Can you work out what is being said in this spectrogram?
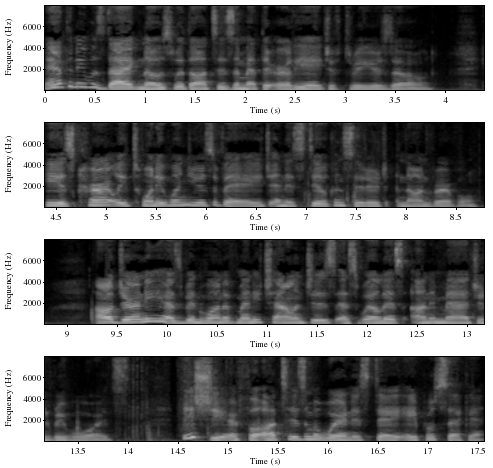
Anthonie was diagnosed with autism at the early age of three years old. He is currently 21 years of age and is still considered nonverbal. Our journey has been one of many challenges as well as unimagined rewards. This year, for Autism Awareness Day, April 2nd,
